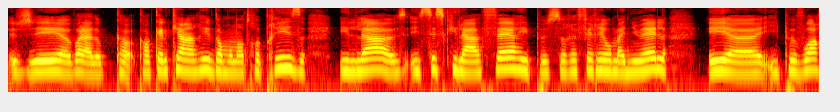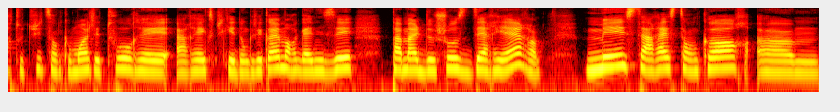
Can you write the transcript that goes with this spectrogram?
j'ai voilà donc quand, quelqu'un arrive dans mon entreprise, il a, il sait ce qu'il a à faire, il peut se référer au manuel et il peut voir tout de suite sans que moi j'ai tout à réexpliquer. Donc j'ai quand même organisé pas mal de choses derrière, mais ça reste encore, euh,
